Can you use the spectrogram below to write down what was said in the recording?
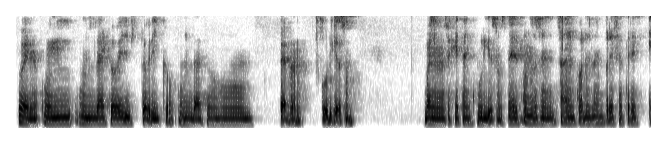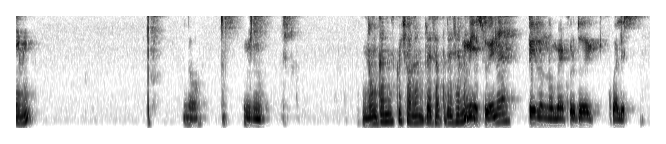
Bueno, un, un dato histórico, un dato, perdón, curioso. Bueno, no sé qué tan curioso. ¿Ustedes conocen, saben cuál es la empresa 3M? No. No. ¿Nunca han escuchado la empresa 3M? Me suena, pero no me acuerdo de cuál es.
